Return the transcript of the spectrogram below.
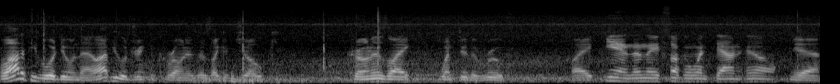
A lot of people were doing that. A lot of people were drinking Coronas as like a joke. Coronas like went through the roof. Like Yeah, and then they fucking went downhill. yeah,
